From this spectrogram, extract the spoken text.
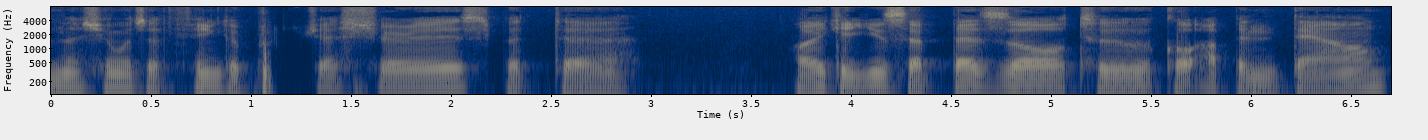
I'm not sure what the finger gesture is, but uh, or you can use a bezel to go up and down.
